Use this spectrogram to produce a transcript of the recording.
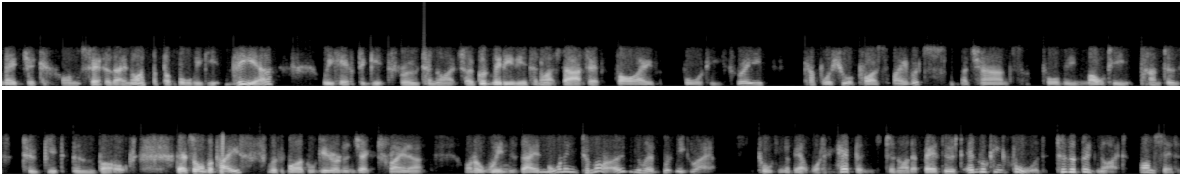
magic on Saturday night, but before we get there, we have to get through tonight. So good meeting there tonight starts at 5.43 A couple of short price favourites, a chance for the multi punters to get involved. That's on the pace with Michael Guerin and Jack Trainor on a Wednesday morning. Tomorrow, you'll have Brittany Graham talking about what happens tonight at Bathurst and looking forward to the big night on Saturday.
